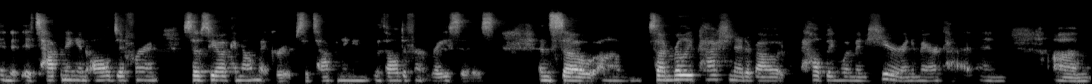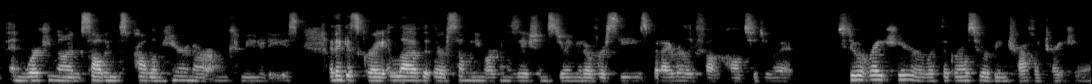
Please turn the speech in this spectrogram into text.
and it's happening in all different socioeconomic groups. It's happening with all different races, and so um, so I'm really passionate about helping women here in America and um, and working on solving this problem here in our own communities. I think it's great. I love that there are so many organizations doing it overseas, but I really felt called to do it to do it right here with the girls who are being trafficked right here.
